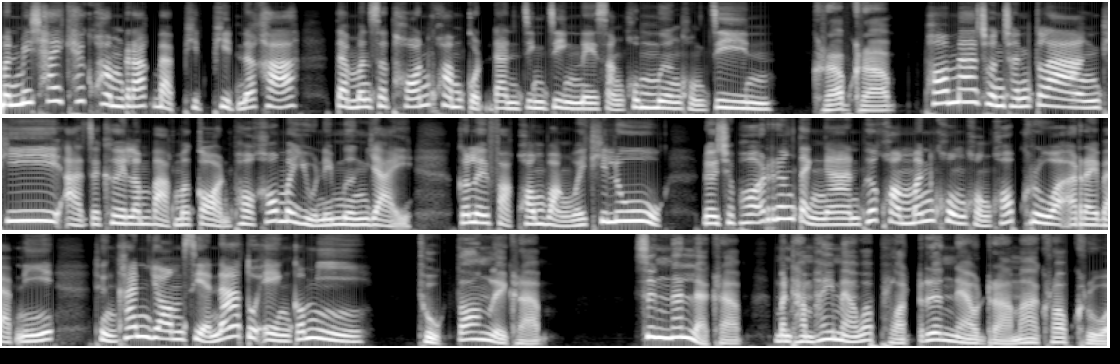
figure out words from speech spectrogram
มันไม่ใช่แค่ความรักแบบผิดๆนะคะ แต่มันสะท้อนความกดดันจริง ๆ ในสังคมเมืองของจีน ครับครับพ่อแม่ชนชั้นกลางที่อาจจะเคยลำบากมาก่อน พอเข้ามาอยู่ในเมืองใหญ่ ก็เลยฝากความหวังไว้ที่ลูก โดยเฉพาะเรื่องแต่งงานเพื่อความมั่นคงของครอบครัวอะไรแบบนี้ ถึงขั้นยอมเสียหน้าตัวเองก็มี ถูกต้องเลยครับ ซึ่งนั่นแหละครับ มันทำให้แม้ว่าพล็อตเรื่องแนวดราม่าครอบครัว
